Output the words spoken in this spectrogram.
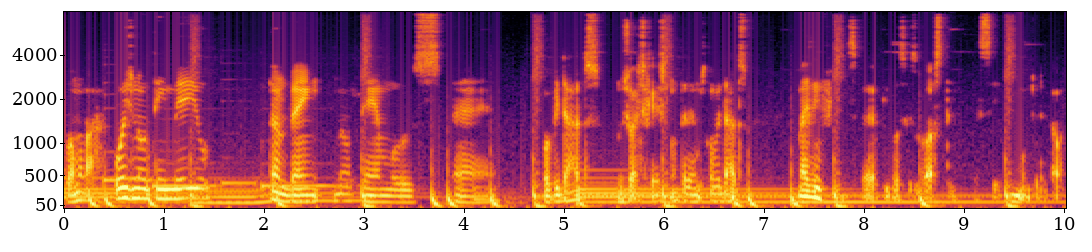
vamos lá. Hoje não tem e-mail, também não temos é, convidados. No shortcast não teremos convidados. Mas enfim, espero que vocês gostem. Vai ser muito legal.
